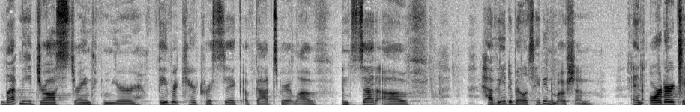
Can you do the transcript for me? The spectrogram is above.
Let me draw strength from your favorite characteristic of God's Spirit love instead of heavy, debilitating emotion in order to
